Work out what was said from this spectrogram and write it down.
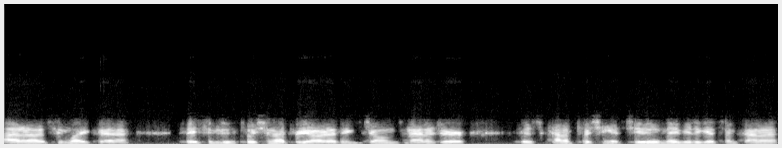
I don't know. It seemed like uh, they seem to be pushing that pretty hard. I think Jones' manager is kind of pushing it too, maybe to get some kind of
